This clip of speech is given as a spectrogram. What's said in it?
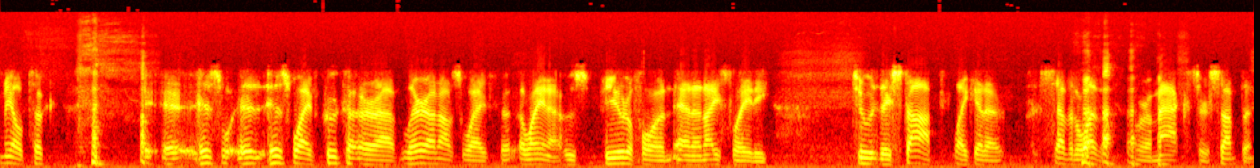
Smeel took his his, wife, or uh, Larionov's wife, Elena, who's beautiful and, and a nice lady. To they stopped like at a 7-Eleven or a Mac's or something,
